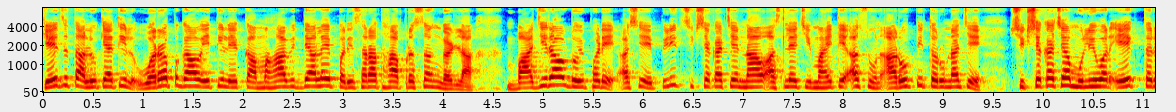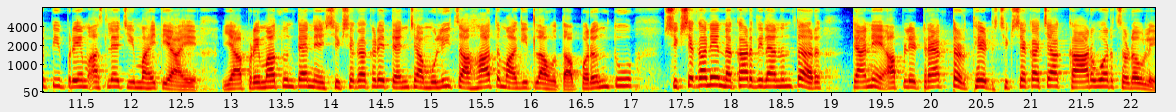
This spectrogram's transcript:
केज तालुक्यातील वरपगाव येथील एका महाविद्यालय परिसरात हा प्रसंग घडला. बाजीराव डोयफडे असे पीडित शिक्षकाचे नाव असल्याची माहिती असून आरोपी तरुणाचे शिक्षकाच्या मुलीवर एकतर्फी प्रेम असल्याची माहिती आहे. या प्रेमातून त्याने शिक्षकाकडे त्यांच्या मुलीचा हात मागितला होता. परंतु शिक्षकाने नकार दिल्यानंतर त्याने आपले ट्रॅक्टर थेट शिक्षकाच्या कारवर चढवले.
